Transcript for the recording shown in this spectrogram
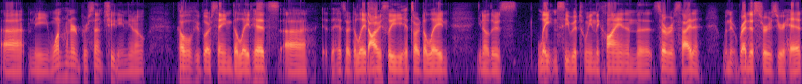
uh, me 100% cheating. You know, couple of people are saying delayed hits. Uh, the hits are delayed. Obviously, hits are delayed. You know, there's latency between the client and the server side when it registers your hit.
